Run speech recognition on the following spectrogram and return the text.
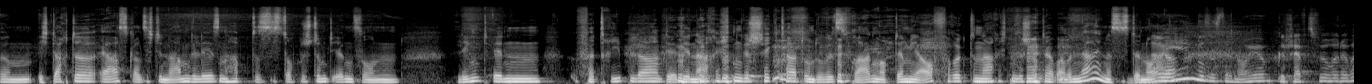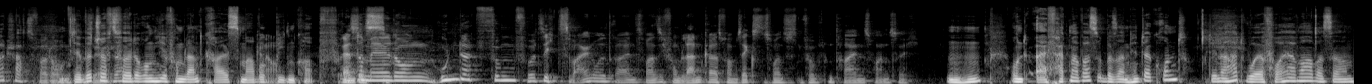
Ähm, ich dachte erst, als ich den Namen gelesen habe, das ist doch bestimmt irgend so ein LinkedIn-Vertriebler, der dir Nachrichten geschickt hat und du willst fragen, ob der mir auch verrückte Nachrichten geschickt hat. Aber nein, das ist der neue. Nein, das ist der neue Geschäftsführer der Wirtschaftsförderung. Der Wirtschaftsförderung hier vom Landkreis Marburg-Biedenkopf. Das- Pressemeldung 145 2023 vom Landkreis vom 26.05.23. Mhm. Und erfahrt mal was über seinen Hintergrund, den er hat, wo er vorher war, was er.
